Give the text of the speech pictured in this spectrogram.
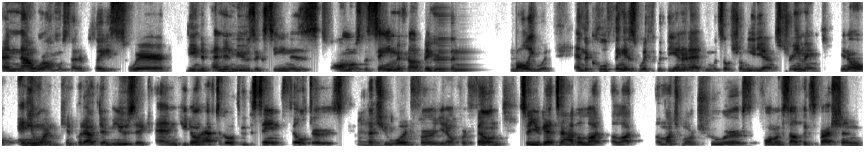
And now we're almost at a place where the independent music scene is almost the same, if not bigger than Bollywood. And the cool thing is with with the internet and with social media and streaming, you know, anyone can put out their music and you don't have to go through the same filters mm. that you would for, you know, for film. So you get to have a lot a lot a much more truer form of self-expression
